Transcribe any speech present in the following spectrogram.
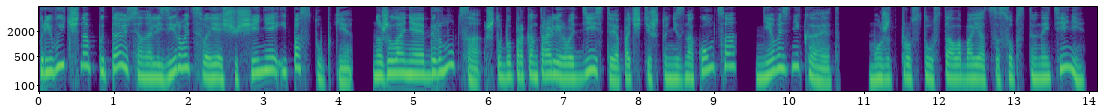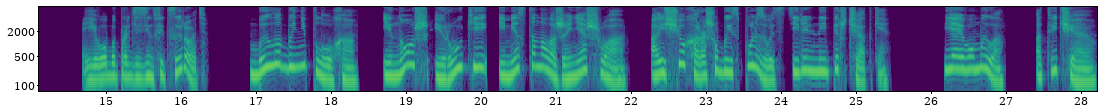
Привычно пытаюсь анализировать свои ощущения и поступки, но желание обернуться, чтобы проконтролировать действия почти что незнакомца, не возникает. Может, просто устала бояться собственной тени? Его бы продезинфицировать? Было бы неплохо. И нож, и руки, и место наложения шва. А еще хорошо бы использовать стерильные перчатки. Я его мыла. Отвечаю.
